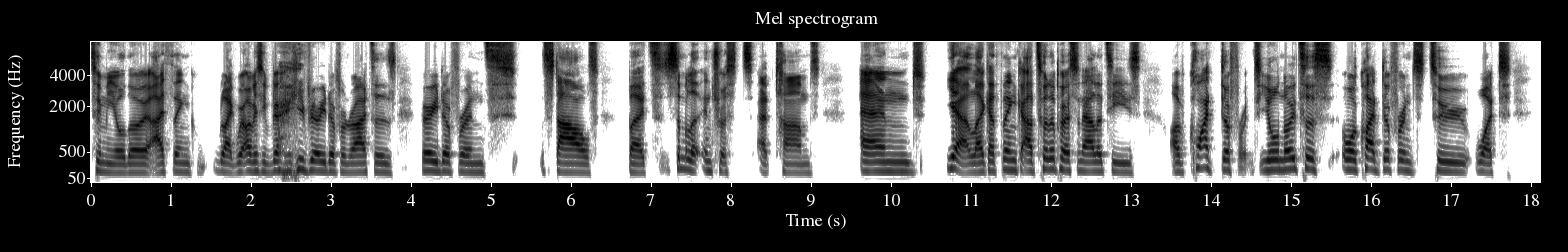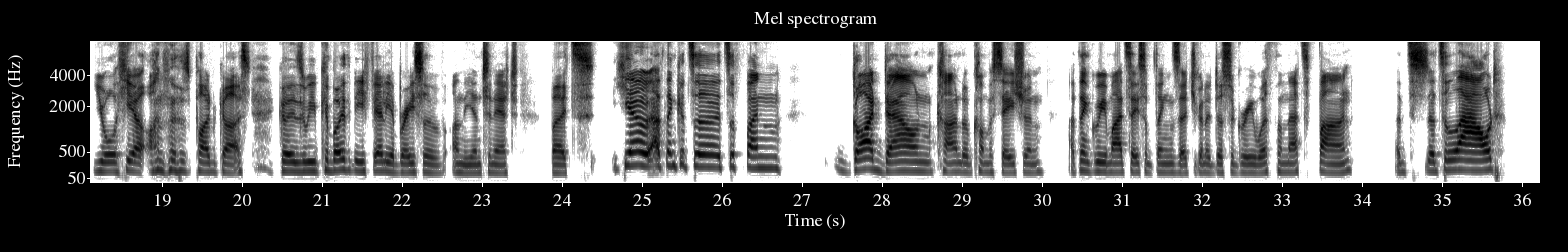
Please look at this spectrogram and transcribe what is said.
to me. Although I think like we're obviously very, very different writers, very different styles, but similar interests at times. And yeah, like I think our Twitter personalities are quite different. You'll notice, or quite different to what you'll hear on this podcast because we can both be fairly abrasive on the internet. But yeah, I think it's a it's a fun guard down kind of conversation. I think we might say some things that you're gonna disagree with, and that's fine. It's it's allowed.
